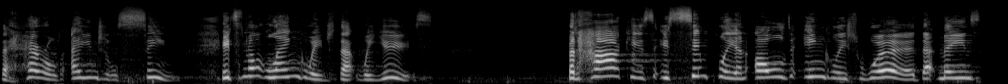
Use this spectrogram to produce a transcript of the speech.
the herald angels sing. It's not language that we use. But hark is, is simply an old English word that means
